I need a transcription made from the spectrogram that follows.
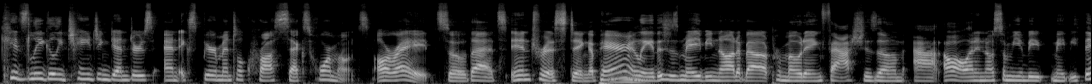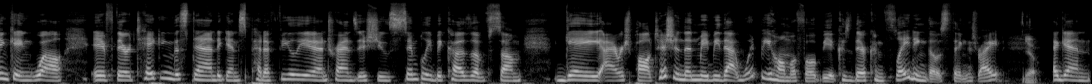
kids legally changing genders, and experimental cross sex hormones. All right, so that's interesting. Apparently, mm. this is maybe not about promoting fascism at all. And I know some of you may, may be thinking, well, if they're taking the stand against pedophilia and trans issues simply because of some gay Irish politician, then maybe that would be homophobia because they're conflating those things, right? Yep. Again,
